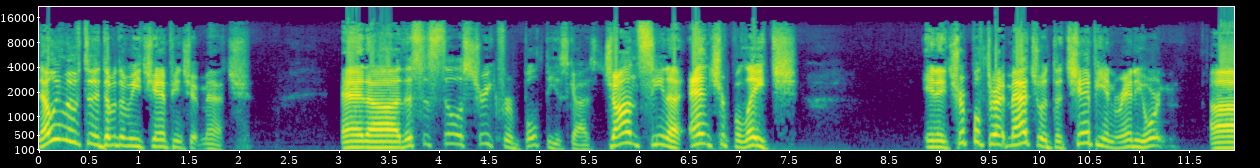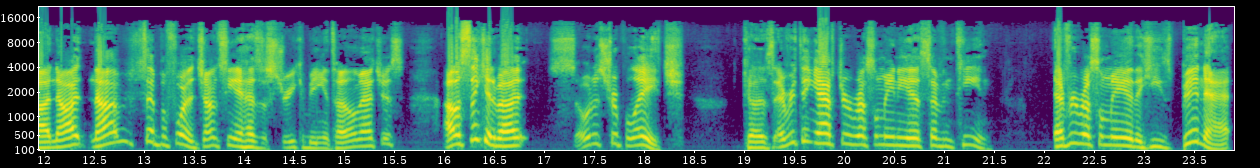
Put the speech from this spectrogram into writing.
now we move to the WWE Championship match, and uh, this is still a streak for both these guys, John Cena and Triple H, in a triple threat match with the champion Randy Orton. Uh, now, I, now I've said before that John Cena has a streak of being in title matches. I was thinking about it. So does Triple H, because everything after WrestleMania 17, every WrestleMania that he's been at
